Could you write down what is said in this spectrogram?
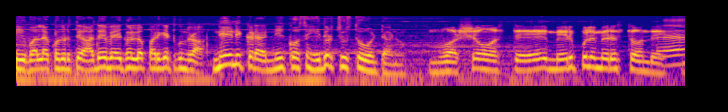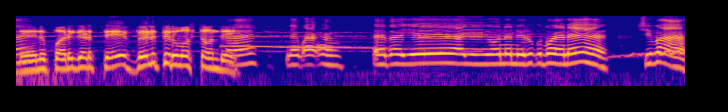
నీ వల్ల కుదిరితే అదే వేగంలో పరిగెట్టుకునిరా నేను ఇక్కడ నీ కోసం ఎదురు చూస్తూ ఉంటాను. వర్షం వస్తే మెరుపులు మెరుస్తోంది. నేను పరిగెడితే వెలుతురు వస్తోంది అయ్యో నేను ఇరుకుపోయానే శివ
